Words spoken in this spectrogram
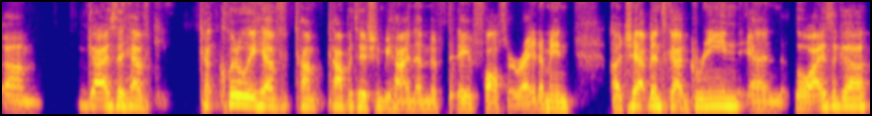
um, guys that have clearly have com- competition behind them if they falter, right? I mean, uh, Chapman's got Green and Loaisiga.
